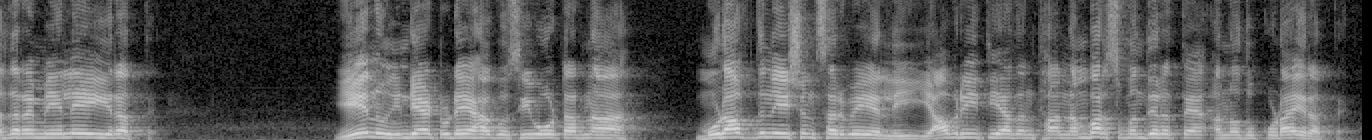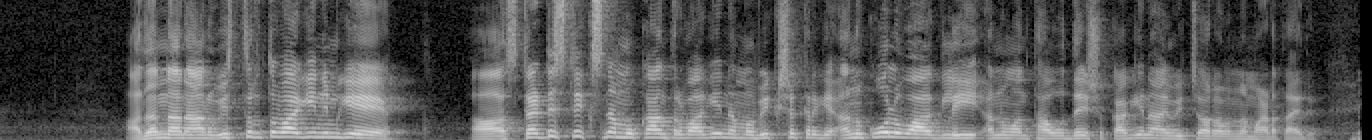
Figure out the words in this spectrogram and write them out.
ಅದರ ಮೇಲೆ ಇರುತ್ತೆ. ಏನು ಇಂಡಿಯಾ ಟುಡೇ ಹಾಗೂ ಸಿ ವೋಟರ್ನ ಮೂಡ್ ಆಫ್ ದಿ ನೇಷನ್ ಸರ್ವೆಯಲ್ಲಿ ಯಾವ ರೀತಿಯಾದಂಥ ನಂಬರ್ಸ್ ಬಂದಿರುತ್ತೆ ಅನ್ನೋದು ಕೂಡ ಇರುತ್ತೆ. ಅದನ್ನು ನಾನು ವಿಸ್ತೃತವಾಗಿ ನಿಮಗೆ ಸ್ಟ್ಯಾಟಿಸ್ಟಿಕ್ಸ್ನ ಮುಖಾಂತರವಾಗಿ ನಮ್ಮ ವೀಕ್ಷಕರಿಗೆ ಅನುಕೂಲವಾಗಲಿ ಅನ್ನುವಂಥ ಉದ್ದೇಶಕ್ಕಾಗಿ ನಾವು ವಿಚಾರವನ್ನು ಮಾಡ್ತಾ ಇದ್ದೀವಿ.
